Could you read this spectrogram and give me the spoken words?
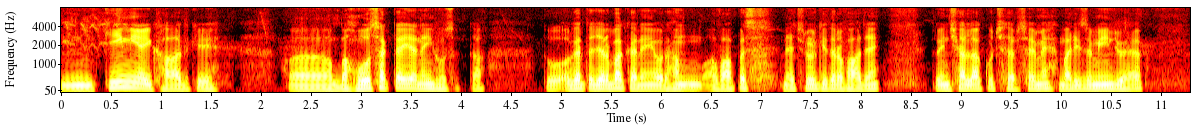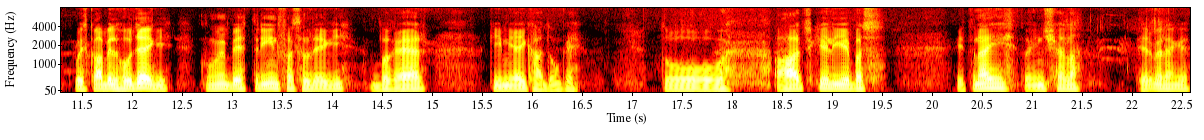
कीमियाई खाद के आ, हो सकता है या नहीं हो सकता। तो अगर तजर्बा करें और हम वापस नेचुरल की तरफ़ आ जाएँ तो इन कुछ अरसे में हमारी ज़मीन जो है वो इस काबिल हो जाएगी। कि हमें बेहतरीन फ़सल देगी बग़ैर कीमियाई खादों के। तो आज के लिए बस इतना ही तो इन फिर मिलेंगे।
